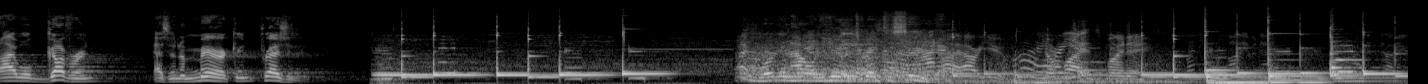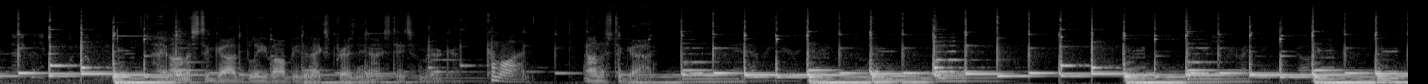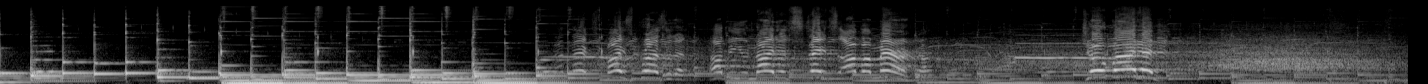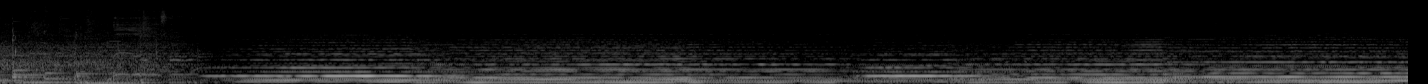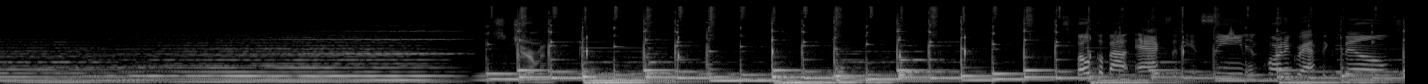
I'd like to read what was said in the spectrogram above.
I will govern as an American president. Hi, Morgan. How are you? It's great to see you. Hi, how are you? Hi, Joe how are Biden's you? my name. I honest to God believe I'll be the next president of the United States of America. Come on. Honest to God. Of the United States of America, Joe Biden. Spoke about acts that he had seen in pornographic films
